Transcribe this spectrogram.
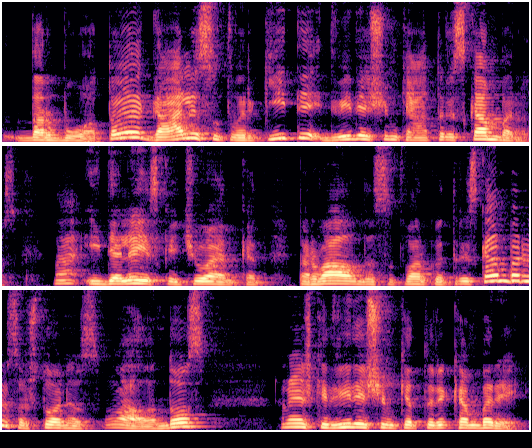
darbuotoja gali sutvarkyti 24 kambarius. Na, idealiai skaičiuojant, kad per valandą sutvarko 3 kambarius, 8 valandos, reiškia 24 kambariai.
